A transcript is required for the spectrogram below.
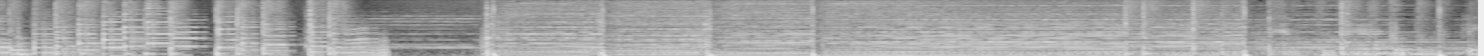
U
